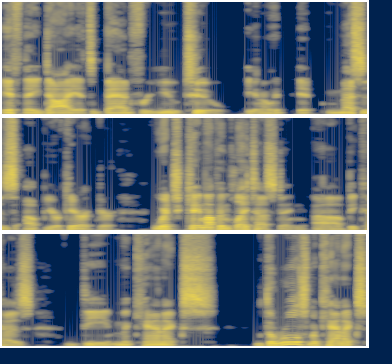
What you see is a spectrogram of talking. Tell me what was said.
if they die, it's bad for you too. You know, it, it messes up your character, which came up in playtesting uh, because the mechanics, the rules mechanics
